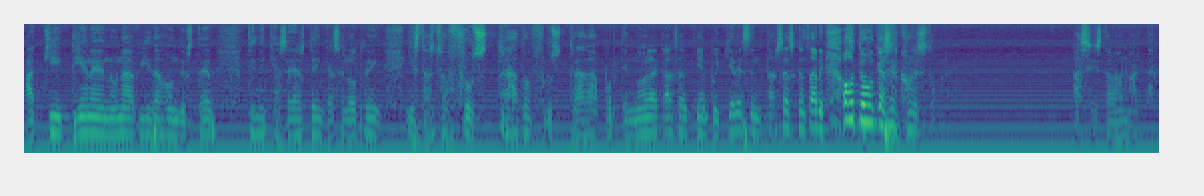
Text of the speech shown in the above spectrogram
aquí tienen una vida donde usted tiene que hacer esto, tiene que hacer lo otro y está todo frustrado, frustrada porque no le alcanza el tiempo y quiere sentarse a descansar y, oh, tengo que hacer con esto. Así estaba Marta.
